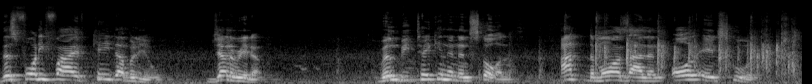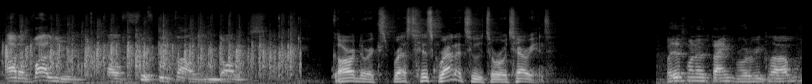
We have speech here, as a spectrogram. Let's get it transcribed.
this 45 kW generator will be taken and installed at the Moores Island all-age school at a value of $50,000. Gardiner expressed his gratitude to Rotarians. I just want to thank Rotary Club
